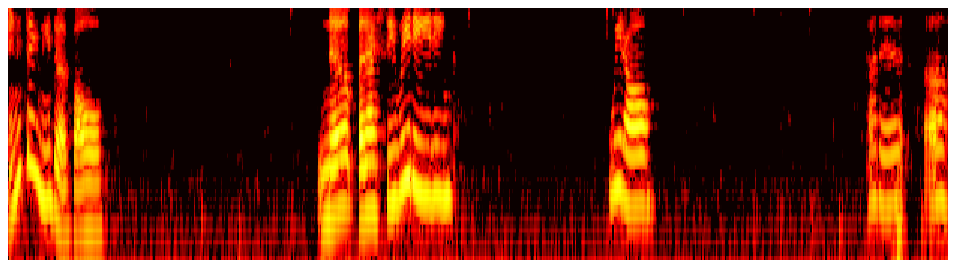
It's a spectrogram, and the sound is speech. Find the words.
Anything need to evolve? Nope, but I see weed eating. Weed all. That it. Ugh.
